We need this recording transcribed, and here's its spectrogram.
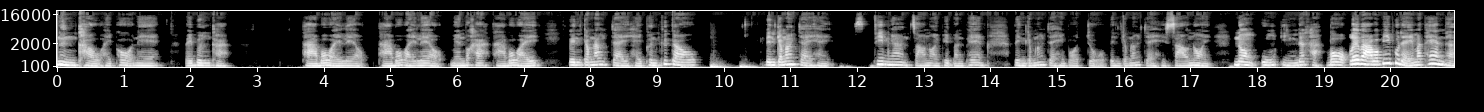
หนึ่งเข่าให้พ่อแน่ไปเบิงค่ะถาบ่ไหวแล้วถาบ่ไหวแล้ว แมนบ่คะถาบ่ไหวเป็นกำลังใจให้เพิ่นคือเก่าเป็นกำลังใจให้ทีมงานสาวน้อยเพชรบันแพง เป็นกำลังใจให้บอโจ เป็นกำลังใจให้สาวน้อยน้องอุ๋งอิงเด้อค่ะ บอกเลยว่าบ่มีผู้ใดมาแทนค่ะ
